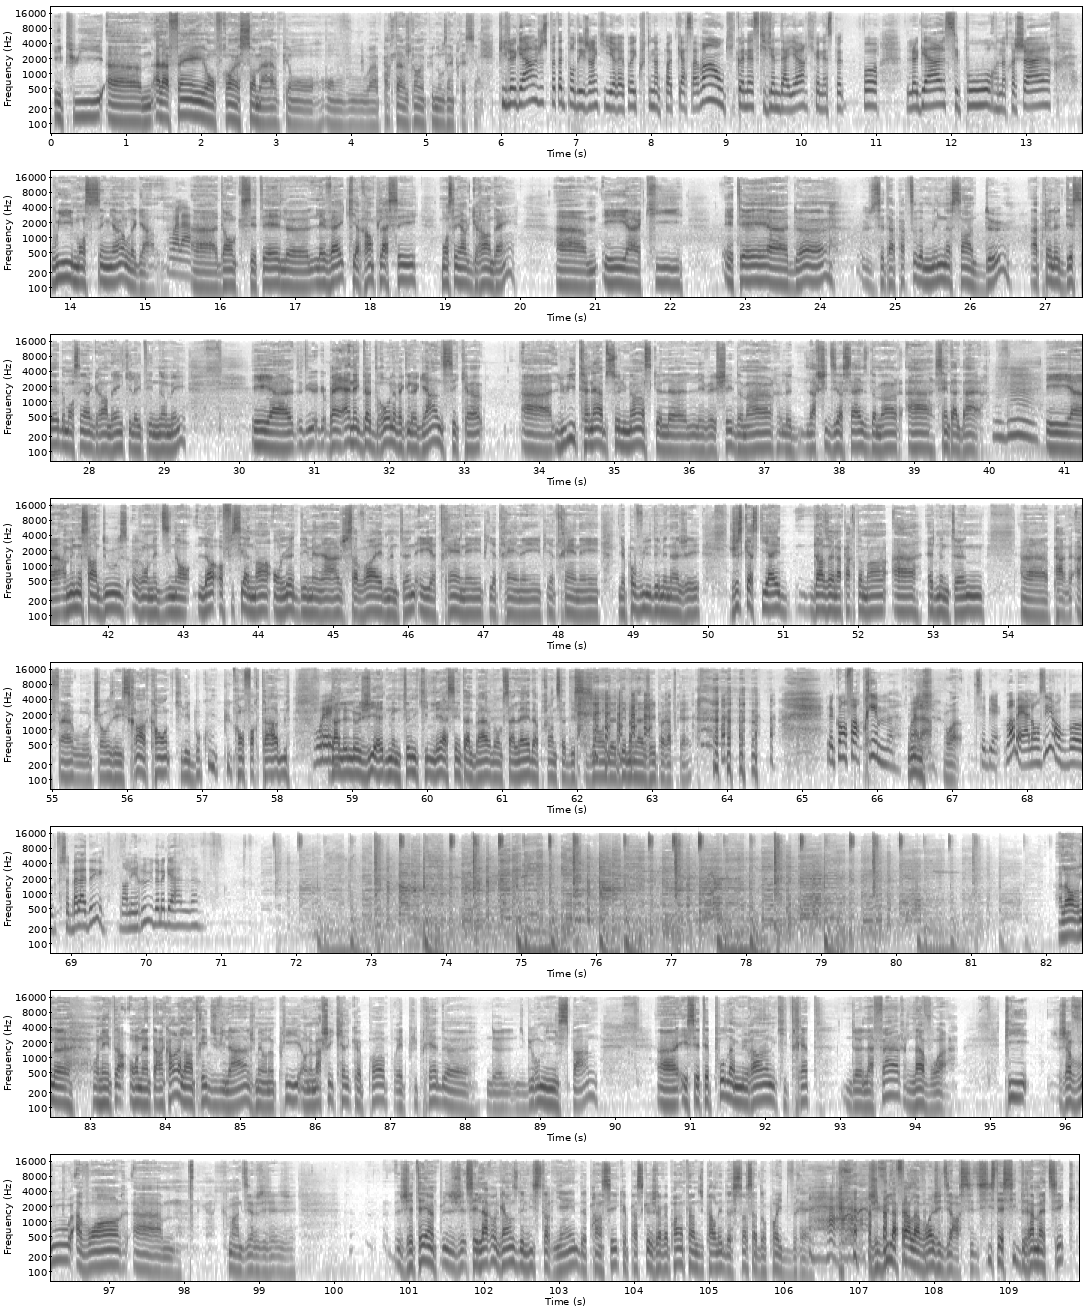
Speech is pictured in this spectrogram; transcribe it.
Et puis, euh, à la fin, on fera un sommaire, puis on, on vous euh, partagera un peu nos impressions. Puis le gars, juste peut-être pour des gens qui n'auraient pas écouté notre podcast avant ou qui connaissent, qui viennent d'ailleurs, qui connaissent peut-être pas le Gal, c'est pour notre cher. Oui, Monseigneur Le Gall. Voilà. Euh, donc, c'était l'évêque qui a remplacé Monseigneur Grandin et euh, qui était euh, de... C'est à partir de 1902, après le décès de Monseigneur Grandin, qu'il a été nommé. Et, euh, ben, anecdote drôle avec Le Gall, c'est que euh, lui tenait absolument à ce que le- l'évêché demeure, le- l'archidiocèse demeure à Saint-Albert. Et euh, en 1912, on a dit non. Là, officiellement, on le déménage. Ça va à Edmonton. Et il a traîné, puis il a traîné, puis il a traîné. Il n'a pas voulu déménager jusqu'à ce qu'il aille dans un appartement à Edmonton euh, par affaire ou autre chose. Et il se rend compte qu'il est beaucoup plus confortable Oui. dans le logis à Edmonton qu'il l'est à Saint-Albert. Donc, ça l'aide à prendre sa décision de déménager par après. Le confort prime. Voilà. Oui, ouais. C'est bien. Bon, ben allons-y, on va se balader dans les rues de Le Alors, le- on, est, on est encore à l'entrée du village, mais on a, pris, on a marché quelques pas pour être plus près de- de- du bureau municipal. Euh, et c'était pour la murale qui traite de l'affaire Lavoie. Puis, j'avoue avoir, euh, comment dire, j'étais un peu, c'est l'arrogance de l'historien de penser que parce que j'avais pas entendu parler de ça, ça doit pas être vrai. j'ai vu l'affaire Lavoie, j'ai dit, ah, si c'était si dramatique,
